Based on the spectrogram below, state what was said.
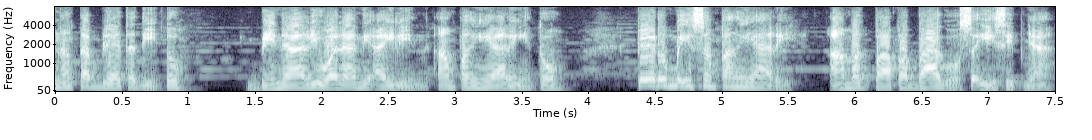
ng tableta dito. Binaliwala ni Eileen ang pangyayaring ito. Pero may isang pangyayari ang magpapabago sa isip niya.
